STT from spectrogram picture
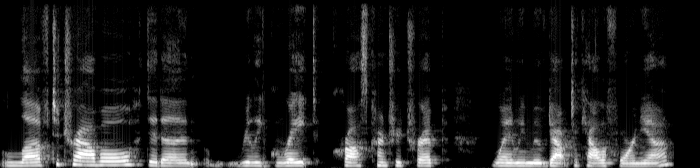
Love to travel, did a really great cross country trip when we moved out to California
